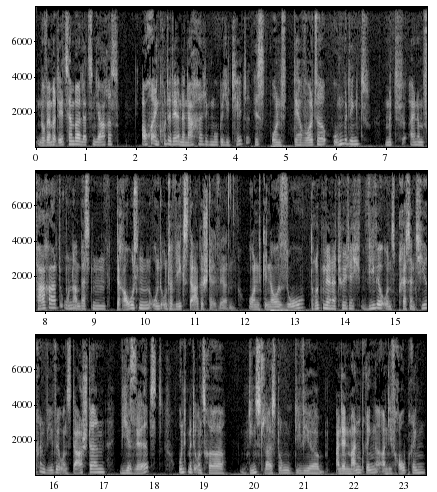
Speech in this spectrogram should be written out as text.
November, Dezember letzten Jahres. Auch ein Kunde, der in der nachhaltigen Mobilität ist und der wollte unbedingt mit einem Fahrrad und am besten draußen und unterwegs dargestellt werden. Und genau so drücken wir natürlich, wie wir uns präsentieren, wie wir uns darstellen, wir selbst und mit unserer Dienstleistung, die wir an den Mann bringen, an die Frau bringen,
